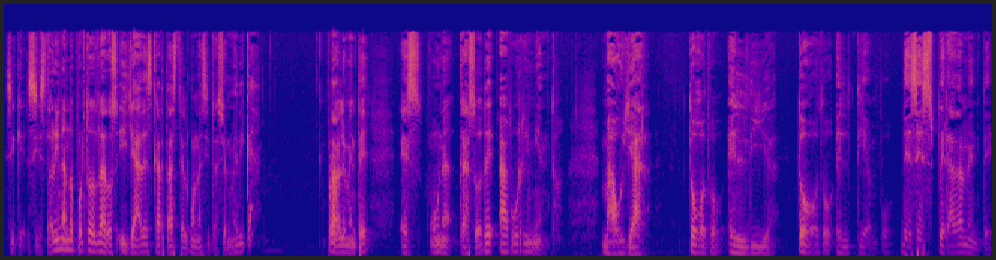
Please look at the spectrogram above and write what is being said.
Así que si está orinando por todos lados y ya descartaste alguna situación médica, probablemente es un caso de aburrimiento. Maullar todo el día, todo el tiempo, desesperadamente,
